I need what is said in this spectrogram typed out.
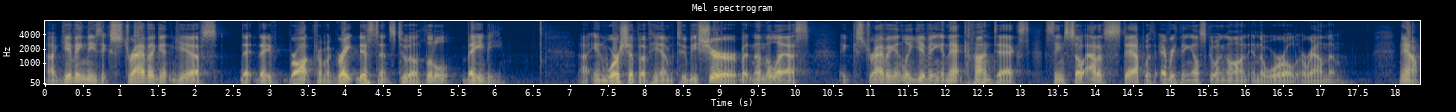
uh, giving these extravagant gifts that they've brought from a great distance to a little baby uh, in worship of him, to be sure, but nonetheless extravagantly giving in that context seems so out of step with everything else going on in the world around them. Now,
